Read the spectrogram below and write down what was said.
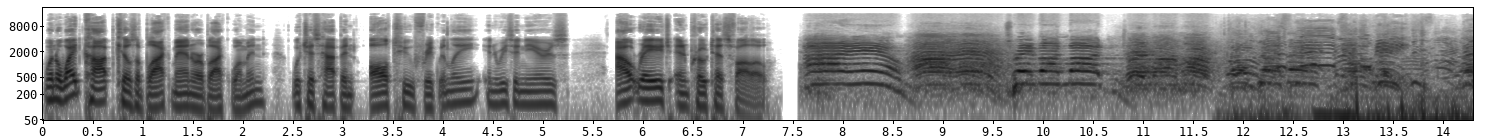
When a white cop kills a black man or a black woman, which has happened all too frequently in recent years, outrage and protests follow. I am. I am. Trayvon Martin. Trayvon Martin. No justice. No peace. No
